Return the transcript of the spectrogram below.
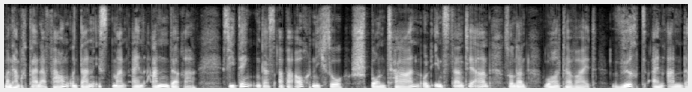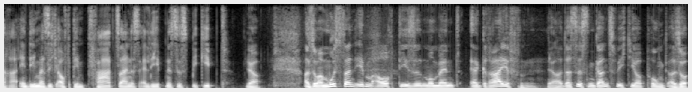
Man macht eine Erfahrung und dann ist man ein anderer. Sie denken das aber auch nicht so spontan und instantan, sondern Walter White wird ein anderer, indem er sich auf den Pfad seines Erlebnisses begibt. Ja, also man muss dann eben auch diesen Moment ergreifen. Ja, das ist ein ganz wichtiger Punkt. Also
